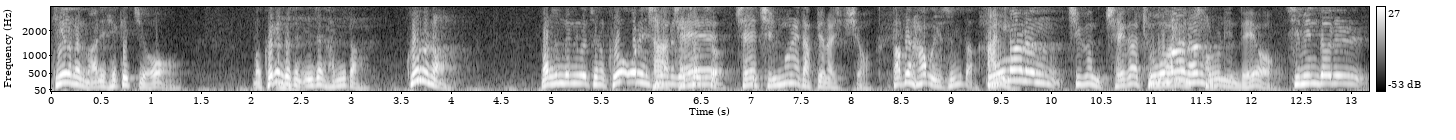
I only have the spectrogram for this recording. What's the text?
기여는 많이 했겠죠. 뭐 그런 것은 인정합니다. 그러나 말씀드린 것처럼 그 오랜 자, 시간을 제, 거쳐서 제 질문에 답변하십시오. 답변하고 있습니다. 아니, 수많은 지금 제가 주도하는 토론인데요. 시민들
